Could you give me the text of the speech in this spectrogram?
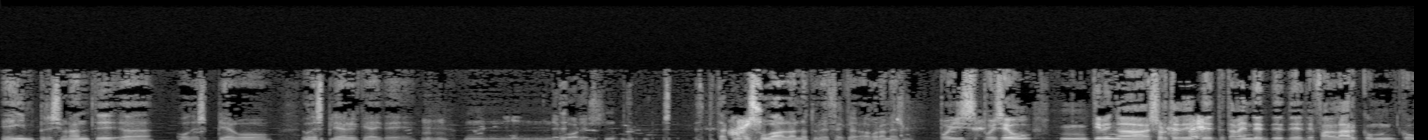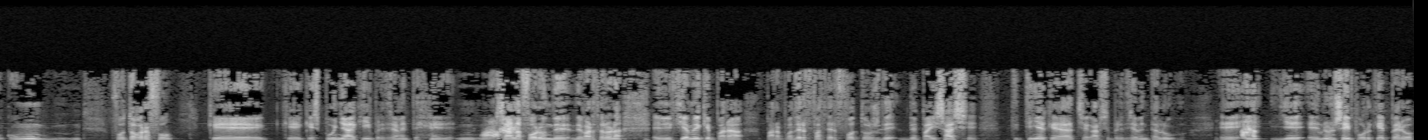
é impresionante eh, o despliego o despliegue que hai de, uh -huh. mm, de, cores. De, de, espectáculo ah, Ay. visual a natureza que agora mesmo. Pois, pois eu mm, tiven a sorte de, de, de tamén de, de, de falar con, con, con un fotógrafo que, que, que expuña aquí precisamente na ah. sala Fórum de, de Barcelona e dicíame que para, para poder facer fotos de, de paisaxe tiña que achegarse precisamente a Lugo eh, e, e, e non sei por qué, pero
